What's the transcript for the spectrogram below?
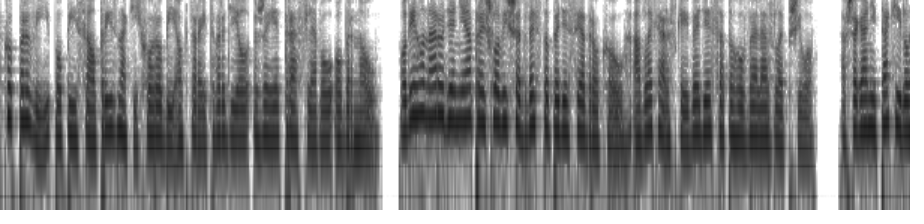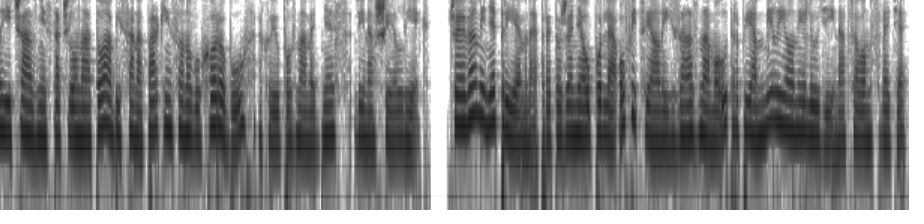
ako prvý popísal príznaky choroby, o ktorej tvrdil, že je trasľavou obrnou. Od jeho narodenia prešlo vyše 250 rokov a v lekárskej vede sa toho veľa zlepšilo. Avšak ani taký dlhý čas nestačil na to, aby sa na Parkinsonovú chorobu, ako ju poznáme dnes, vynašiel liek. Čo je veľmi nepríjemné, pretože ňou podľa oficiálnych záznamov trpia milióny ľudí na celom svete.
